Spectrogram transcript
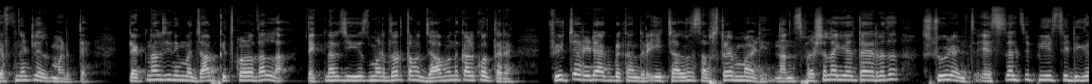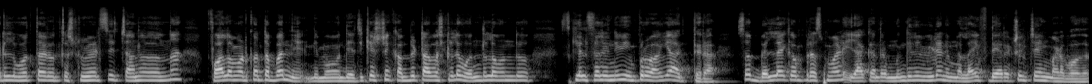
ಡೆಫಿನೆಟ್ಲಿ ಹೆಲ್ಪ್ ಮಾಡುತ್ತೆ. ಟೆಕ್ನಾಲಜಿ ನಿಮ್ಮ ಜಾಬ್ ಕಿತ್ಕೊಳ್ಳೋದಲ್ಲ ಟೆಕ್ನಾಲಜಿ ಯೂಸ್ ಮಾಡಿದವರು ತಮ್ಮ ಜಾಬನ್ನು ಕಳ್ಕೊಳ್ತಾರೆ. ಫ್ಯೂಚರ್ ರೆಡಿ ಆಗಬೇಕಂದ್ರೆ ಈ ಚಾನಲ್ ಸಬ್ಸ್ಕ್ರೈಬ್ ಮಾಡಿ. ನಾನು ಸ್ಪೆಷಲಾಗಿ ಹೇಳ್ತಾ ಇರೋದು students S L C P S C ಡಿಗ್ರಿಲಿ ಓದ್ತಾ ಇರುವಂಥ ಸ್ಟೂಡೆಂಟ್ಸ್ ಈ ಚಾನಲನ್ನು ಫಾಲೋ ಮಾಡ್ಕೊತ ಬನ್ನಿ. ನಿಮ್ಮ ಒಂದು ಎಜುಕೇಷನ್ ಕಂಪ್ಲೀಟ್ ಆಗೋಷ್ಟರಲ್ಲಿ ಒಂದಲ್ಲ ಒಂದು ಸ್ಕಿಲ್ಸಲ್ಲಿ ನೀವು ಇಂಪ್ರೂವ್ ಆಗಿ ಆಗ್ತೀರಾ. ಸೊ ಬೆಲ್ ಐಕನ್ ಪ್ರೆಸ್ ಮಾಡಿ. ಯಾಕಂದರೆ ಮುಂದಿನ ವೀಡಿಯೋ ನಿಮ್ಮ ಲೈಫ್ ಡೈರೆಕ್ಷನ್ ಚೇಂಜ್ ಮಾಡ್ಬೋದು.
